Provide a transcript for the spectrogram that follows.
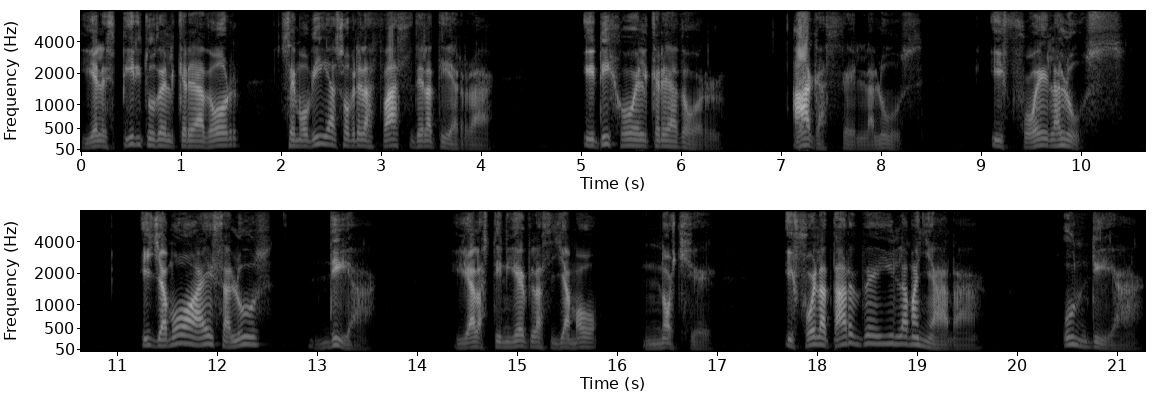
y el espíritu del Creador se movía sobre la faz de la tierra. Y dijo el Creador, hágase la luz. Y fue la luz. Y llamó a esa luz día y a las tinieblas llamó noche, y fue la tarde y la mañana, un día.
